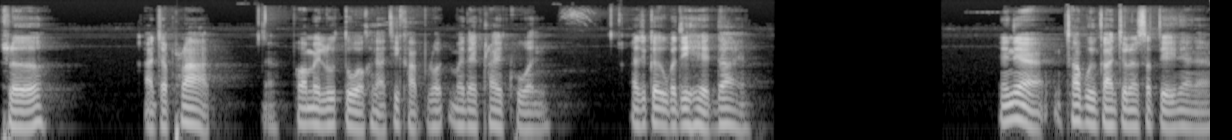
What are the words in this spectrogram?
เผลออาจจะพลาดนะเพราะไม่รู้ตัวขณะที่ขับรถไม่ได้ใคร่ครวญอาจจะเกิดอุบัติเหตุได้นี่เนี่ยถ้าพูดการเจริญสติเนี่ยนะ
